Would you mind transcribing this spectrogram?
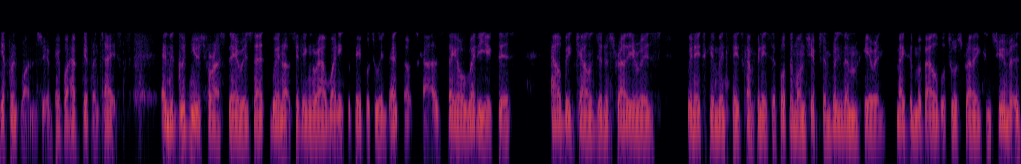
different ones. You know, people have different tastes. And the good news for us there is that we're not sitting around waiting for people to invent those cars. They already exist. Our big challenge in Australia is we need to convince these companies to put them on ships and bring them here and make them available to Australian consumers.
